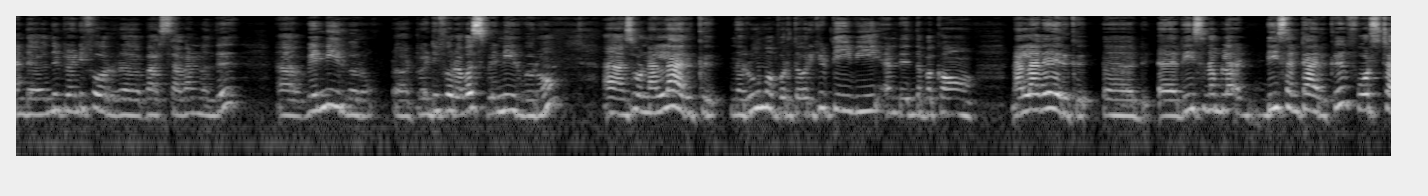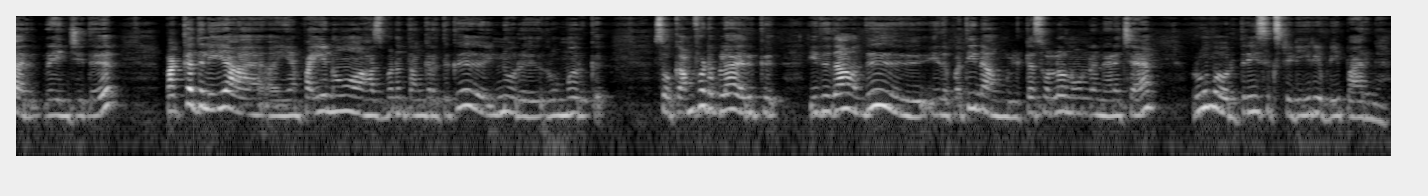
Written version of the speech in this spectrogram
அண்டு வந்து டுவெண்ட்டி ஃபோர் பார் செவன் வந்து uh, வெந்நீர் வரும். டுவெண்ட்டி ஃபோர் ஹவர்ஸ் வெந்நீர் வரும். Uh, ஸோ நல்லா இருக்குது இந்த ரூமை பொறுத்த வரைக்கும் டிவி அண்ட் இந்த பக்கம் நல்லாவே இருக்குது ரீசனபிளாக டீசெண்டாக இருக்குது ஃபோர் ஸ்டார் ரேஞ்ச் இது. பக்கத்துலேயே uh, என் பையனும் ஹஸ்பண்டும் தங்குறதுக்கு இன்னொரு ரூமும் இருக்குது ஸோ கம்ஃபர்டபுளாக இருக்குது இதுதான் வந்து இதை பற்றி நான் உங்கள்கிட்ட சொல்லணும்னு நினச்சேன். ரூமை ஒரு த்ரீ சிக்ஸ்டி டிகிரி இப்படி பாருங்கள்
